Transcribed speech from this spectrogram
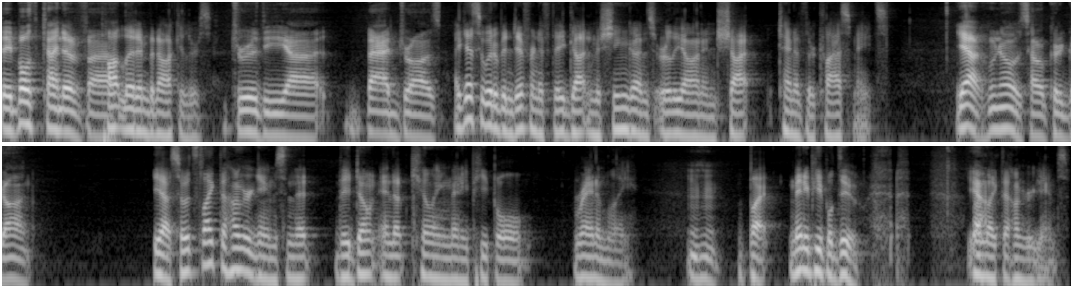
they both kind of uh, pot lid and binoculars. drew the uh, bad draws I guess it would have been different if they'd gotten machine guns early on and shot 10 of their classmates. Yeah who knows how it could have gone Yeah, so it's like the Hunger Games in that they don't end up killing many people randomly, mm-hmm. but many people do, yeah unlike the Hunger Games.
